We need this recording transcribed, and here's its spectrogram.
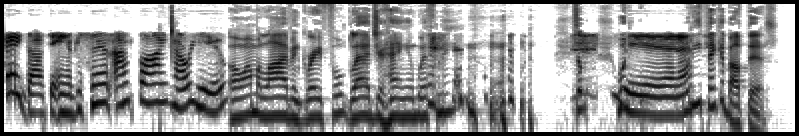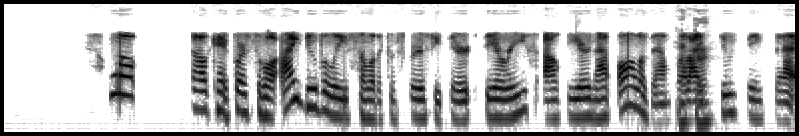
Hey, Dr. Anderson. I'm fine. How are you? Oh, I'm alive and grateful. Glad you're hanging with me. so, what, yeah. what do you think about this? Well, okay, first of all, I do believe some of the conspiracy theor- theories out there, not all of them, but I do think that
